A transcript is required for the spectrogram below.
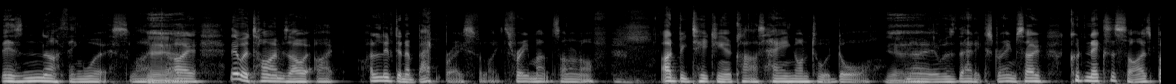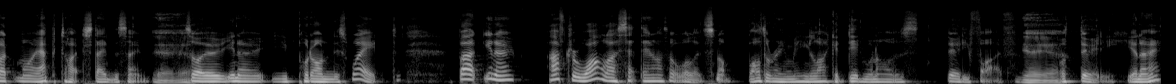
there's nothing worse. Like Yeah. I, there were times I, I, I lived in a back brace for like three months on and off. Mm. I'd be teaching a class hanging onto a door. Yeah. You know, it was that extreme. So couldn't exercise, but my appetite stayed the same. Yeah, yeah. So, you know, you put on this weight. But, you know, after a while I sat there and I thought, well, it's not bothering me like it did when I was 35 Yeah, yeah. or 30, you know?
